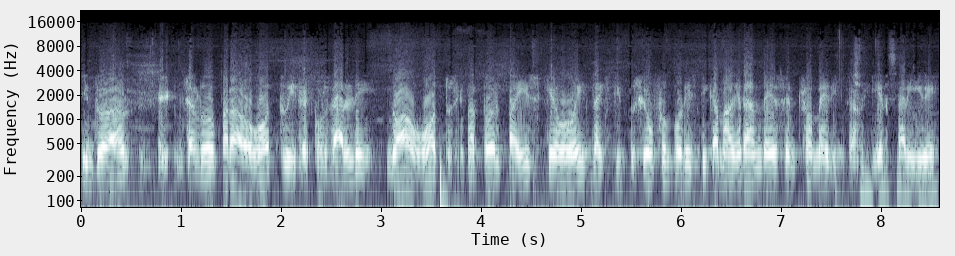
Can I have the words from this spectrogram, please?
indudable, eh, un saludo para Oboto y recordarle, no a Oboto, sino a todo el país, que hoy la institución futbolística más grande de Centroamérica y el Caribe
